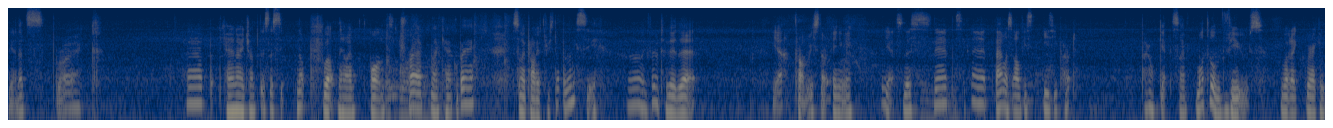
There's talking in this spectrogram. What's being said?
Yeah, that's brick. Uh, can I jump this? Let's see. Nope. Well, now I'm the trap. I can't go back. So I probably have to restart. But let me see. Uh, if I were to do that, yeah, probably restart anyway. But yeah, so this, that, this, that. That was obviously easy part. But I don't get it. So I have multiple views. What I where I can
